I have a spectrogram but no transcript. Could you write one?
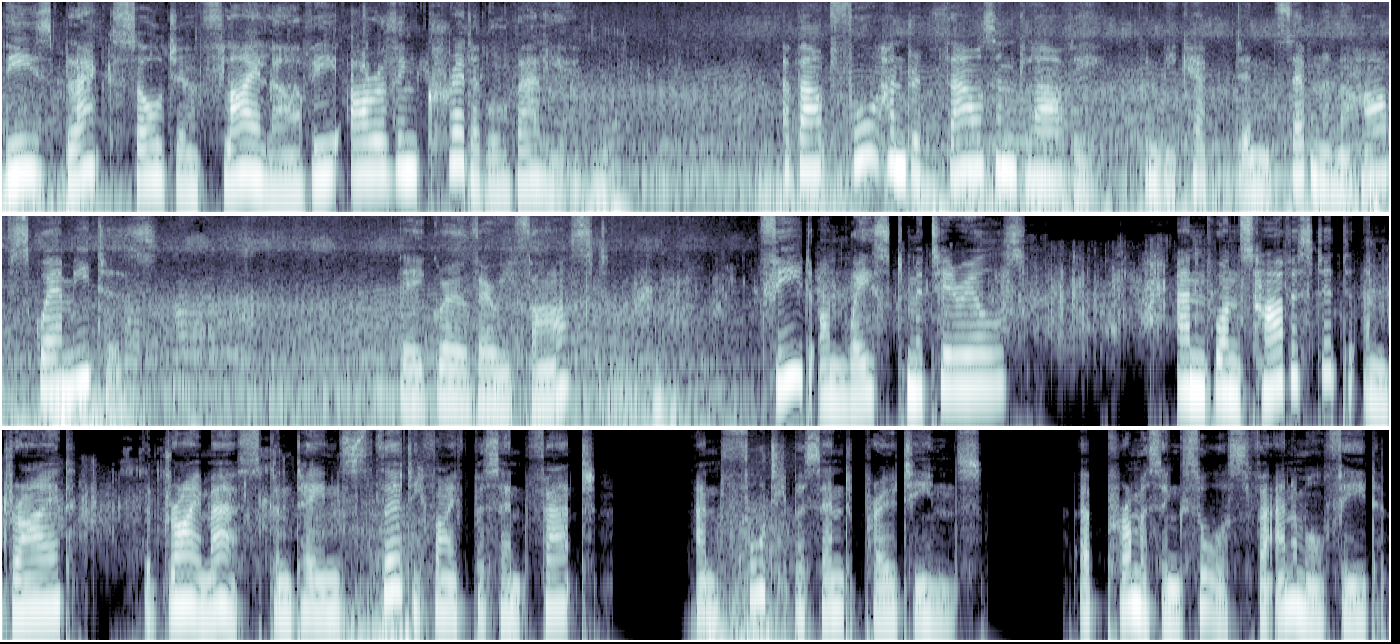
These black soldier fly larvae are of incredible value. About 400,000 larvae can be kept in seven and a half square meters. They grow very fast, feed on waste materials, and once harvested and dried, the dry mass contains 35% fat and 40% proteins, a promising source for animal feed.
